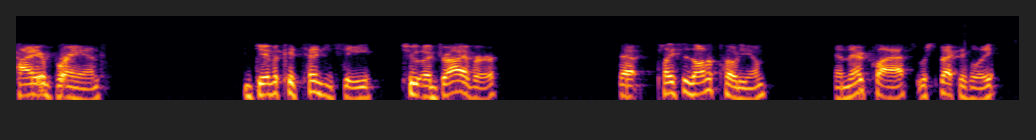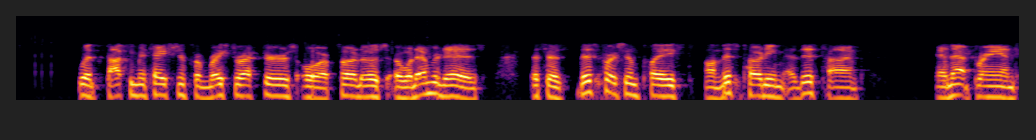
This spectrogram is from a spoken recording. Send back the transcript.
tire brand give a contingency to a driver that places on a podium in their class, respectively, with documentation from race directors or photos or whatever it is that says this person placed on this podium at this time, and that brand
